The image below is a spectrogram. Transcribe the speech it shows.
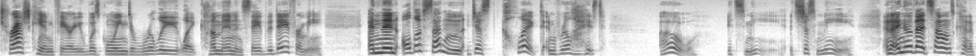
trash can fairy was going to really like come in and save the day for me. And then all of a sudden, I just clicked and realized, oh, it's me. It's just me. And I know that sounds kind of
